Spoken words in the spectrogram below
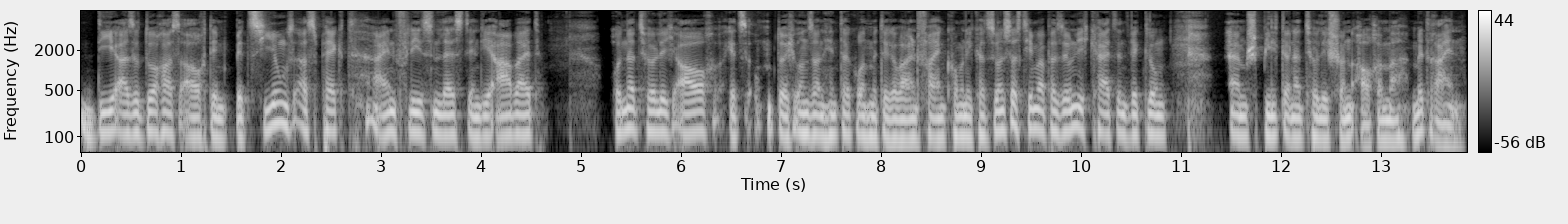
die also durchaus auch den Beziehungsaspekt einfließen lässt in die Arbeit und natürlich auch jetzt durch unseren Hintergrund mit der gewaltfreien Kommunikation ist das Thema Persönlichkeitsentwicklung ähm, spielt da natürlich schon auch immer mit rein.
